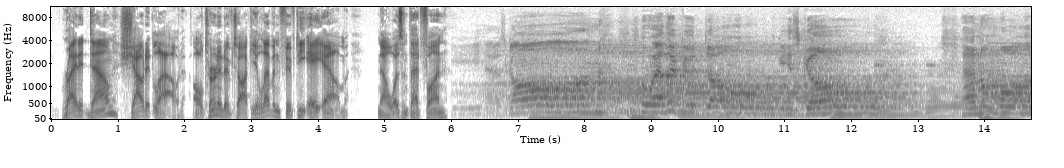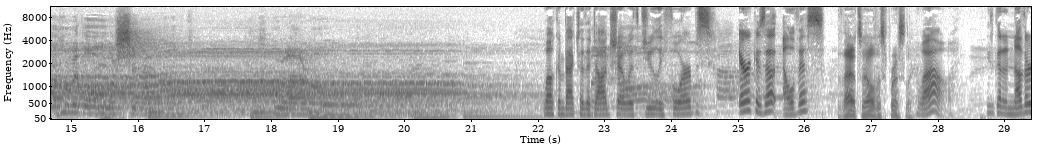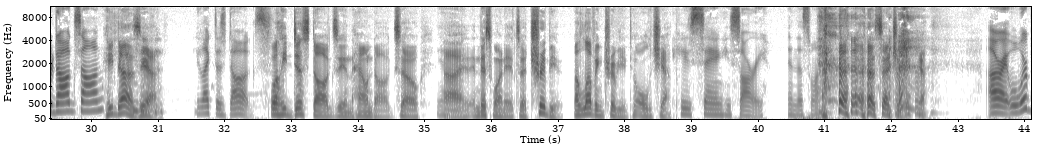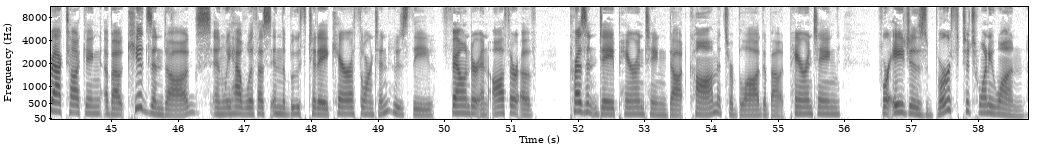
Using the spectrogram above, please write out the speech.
Write it down, shout it loud. Alternative Talk 1150 AM. Now, wasn't that fun? has gone where the good dog is gone, and no more with old Shep will I roam. Welcome back to the Dog Show with Julie Forbes. Eric, is that Elvis? That's Elvis Presley. Wow. He's got another dog song? He does, yeah. He liked his dogs. well, he dissed dogs in Hound Dog, so Yeah. uh, in this one, it's a tribute, a loving tribute to Old Shep, He's saying he's sorry in this one. essentially. Yeah. All right. Well, we're back talking about kids and dogs, and we have with us in the booth today Karah Thornton, who's the founder and author of presentdayparenting.com. It's her blog about parenting for ages birth to 21.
